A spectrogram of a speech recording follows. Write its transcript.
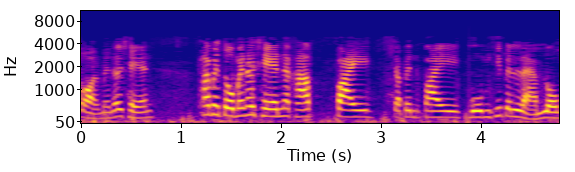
ก่อน Minor Chain ถ้าเป็นตัว Minor Chain นะครับ ไฟจะเป็นไฟบูมที่เป็นแหลมลง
